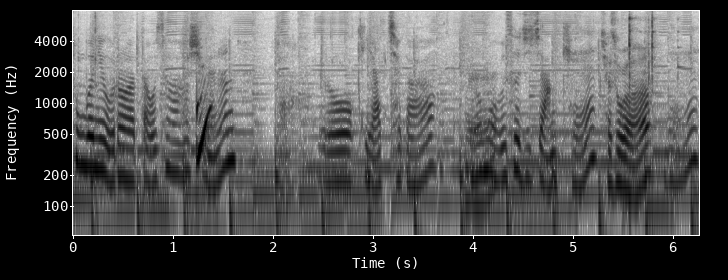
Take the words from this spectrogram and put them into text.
충분히 우러났다고 생각하시면은 자, 이렇게 야채가 네. 너무 으서지지 않게 채소가. 네.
